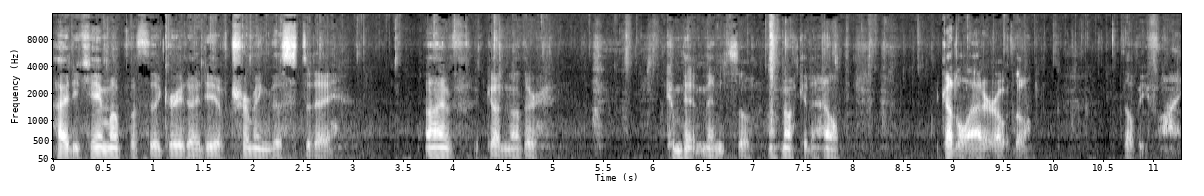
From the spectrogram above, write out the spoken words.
Heidi came up with the great idea of trimming this today. I've got another commitment, so I'm not going to help. I got a ladder out though. They'll be fine.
